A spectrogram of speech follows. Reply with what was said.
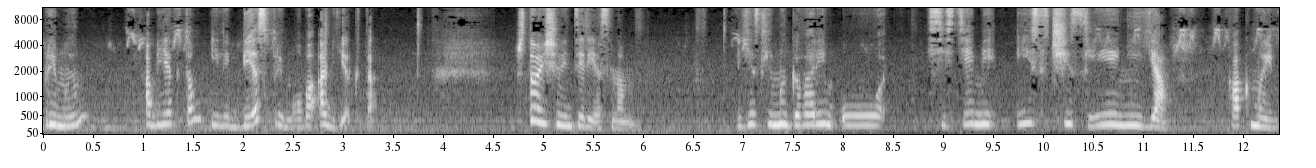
прямым объектом или без прямого объекта. Что еще интересно? Если мы говорим о системе исчисления, как мы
